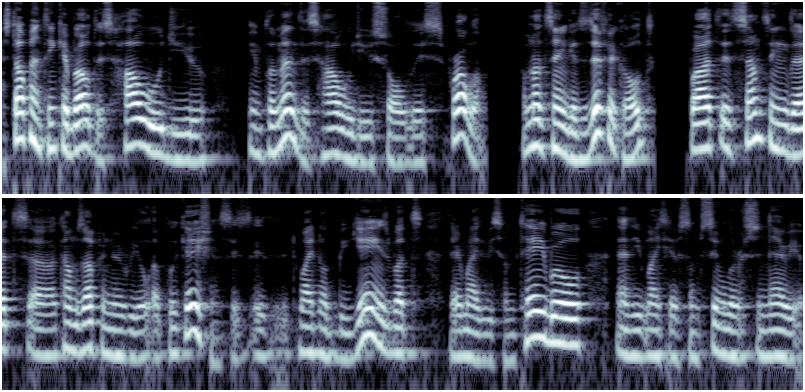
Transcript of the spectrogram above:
Stop and think about this. How would you implement this? How would you solve this problem? I'm not saying it's difficult, but it's something that uh, comes up in real applications. It, it, it, might not be games, but there might be some table and you might have some similar scenario.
